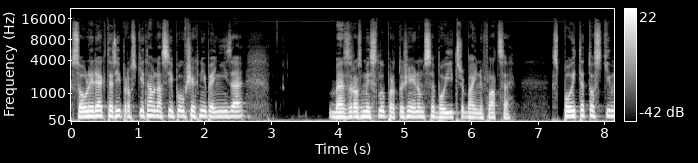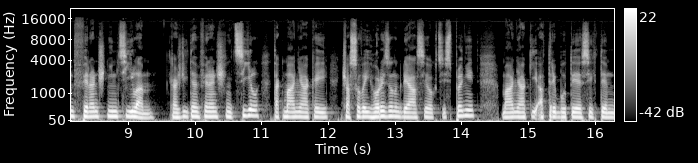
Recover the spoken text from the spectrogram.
Jsou lidé, kteří prostě tam nasypou všechny peníze bez rozmyslu, protože jenom se bojí třeba inflace. Spojte to s tím finančním cílem. Každý ten finanční cíl tak má nějaký časový horizont, kdy já si ho chci splnit, má nějaký atributy, jestli ty,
